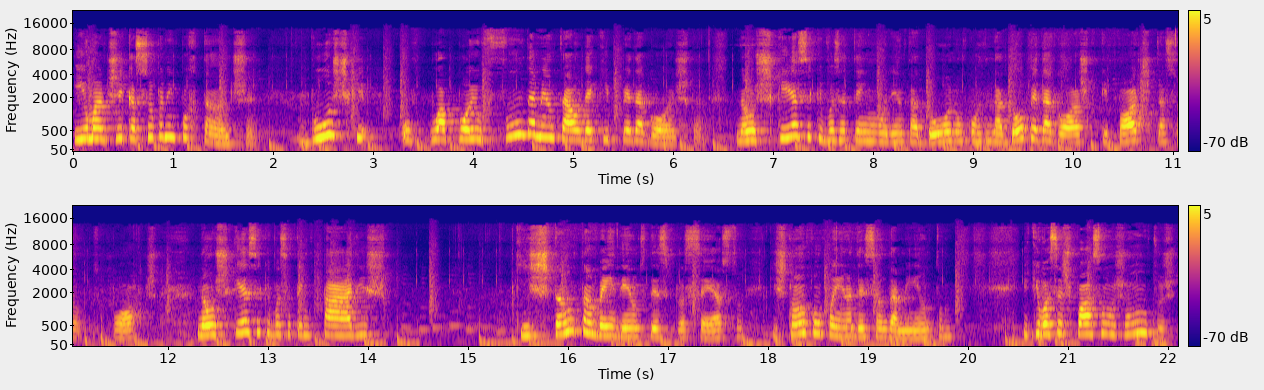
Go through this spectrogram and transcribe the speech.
E uma dica super importante: busque o, o, apoio fundamental da equipe pedagógica. Não esqueça que você tem um orientador, um coordenador pedagógico que pode te dar suporte. Não esqueça que você tem pares que estão também dentro desse processo, que estão acompanhando esse andamento e que vocês possam juntos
